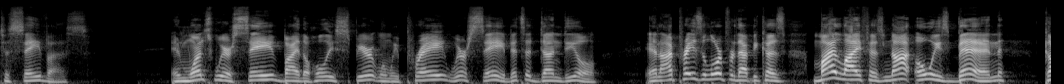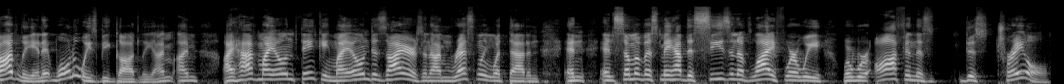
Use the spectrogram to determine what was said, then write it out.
to save us. And once we're saved by the Holy Spirit, when we pray, we're saved. It's a done deal. And I praise the Lord for that because my life has not always been godly and it won't always be godly. I'm, I'm, I have my own thinking, my own desires, and I'm wrestling with that. And, and, and some of us may have this season of life where, we, where we're off in this, this trail.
